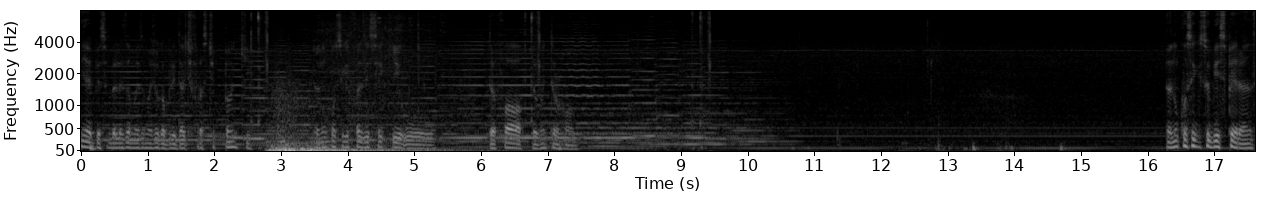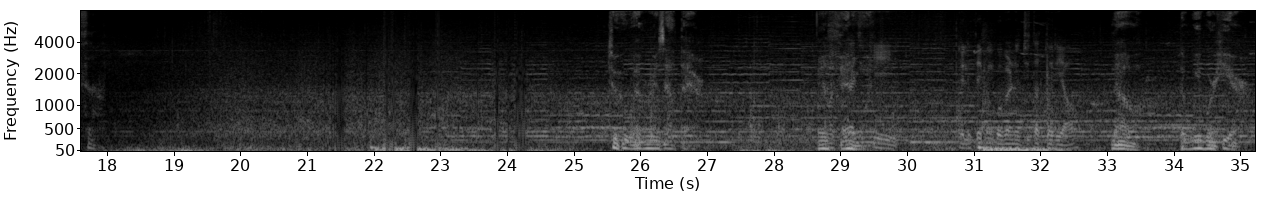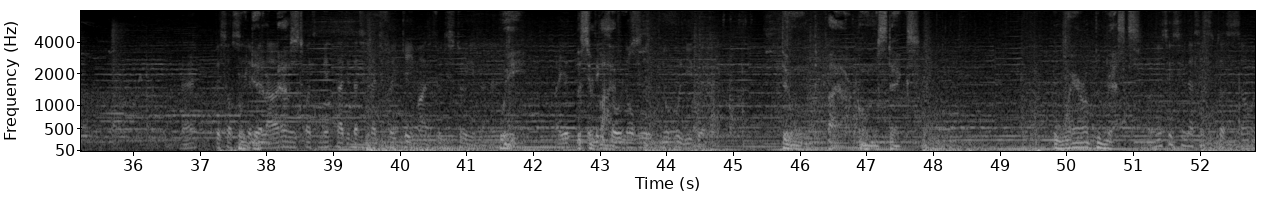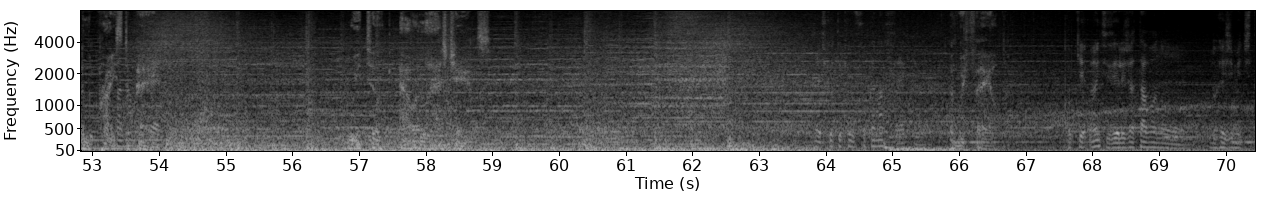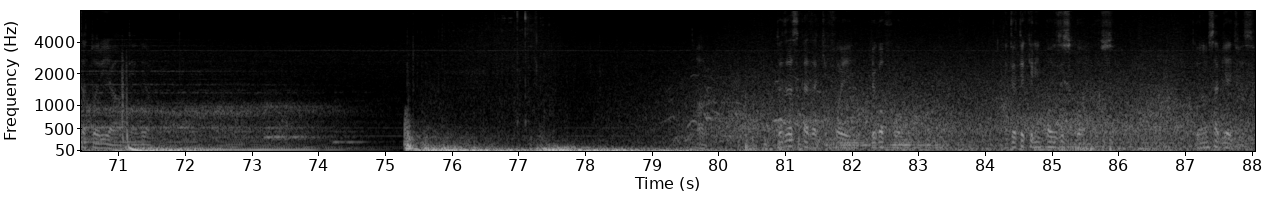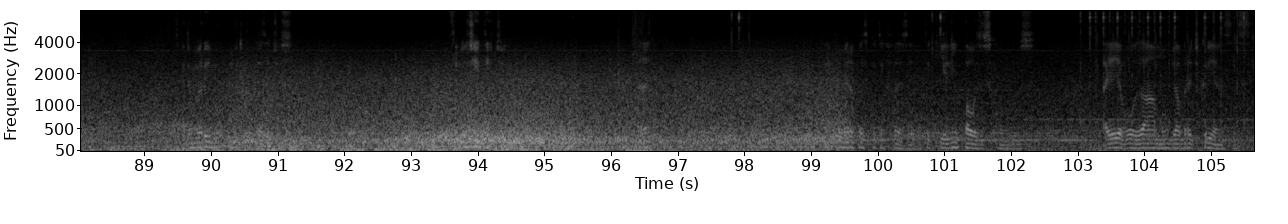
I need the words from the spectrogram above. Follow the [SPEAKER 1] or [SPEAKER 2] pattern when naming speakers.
[SPEAKER 1] E aí pessoal, beleza? Mais uma jogabilidade Frostpunk. Eu não consegui fazer esse aqui, o The Fall of the Winter Home. Eu não consegui subir a esperança.
[SPEAKER 2] To whoever is out there,
[SPEAKER 1] É uma cidade que ele teve um governo ditatorial,
[SPEAKER 2] know that we were here.
[SPEAKER 1] né? O pessoal se rebelaram e quase metade da cidade foi queimada, foi destruída, né?
[SPEAKER 2] We,
[SPEAKER 1] Aí eu,
[SPEAKER 2] The
[SPEAKER 1] eu tenho que ser o novo, novo líder.
[SPEAKER 2] doomed by our own mistakes. Aware of the risks
[SPEAKER 1] Eu não sei se nessa situação
[SPEAKER 2] And the price
[SPEAKER 1] focar
[SPEAKER 2] to pay.
[SPEAKER 1] fé.
[SPEAKER 2] We took our last chance.
[SPEAKER 1] Eu acho que eu tenho que focar na fé, cara.
[SPEAKER 2] And we failed.
[SPEAKER 1] Porque antes ele já tava no, no regime ditatorial, entendeu? Ó, todas as casas aqui foi. pegou fogo. Então eu tenho que limpar os escombros. Eu não sabia disso. Eu demorei mu- muito por causa disso. Eu não tinha entendido. Né? É a primeira coisa que eu tenho que fazer. Eu tenho que limpar os escombros. Aí eu vou usar a mão de obra de crianças.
